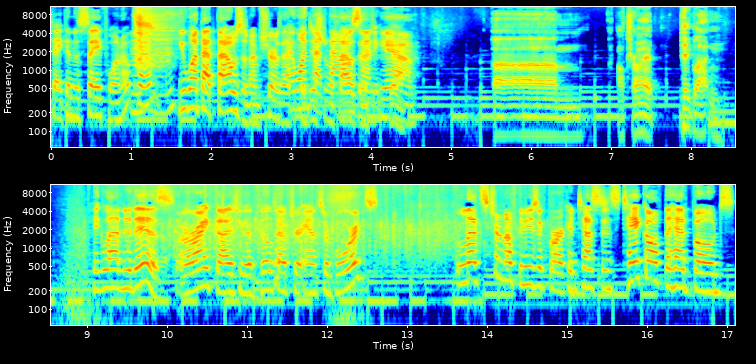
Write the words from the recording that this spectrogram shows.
Taking the safe one. Okay. You want that thousand, I'm sure. That. I want that additional thousand. to- Yeah. Um, I'll try it. Pig Latin. Pig Latin it is. All right, guys, you have built out your answer boards. Let's turn off the music for our contestants. Take off the headphones.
